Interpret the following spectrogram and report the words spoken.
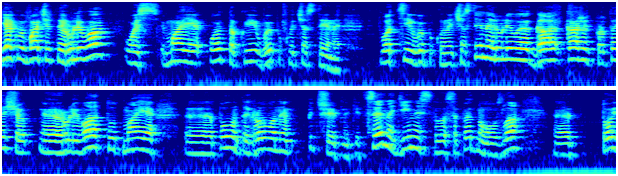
Як ви бачите, рульова ось має от такі випуклі частини. От ці випуклені частини рульові кажуть про те, що е, рульова тут має е, полуінтегровані підшипники. Це надійність велосипедного узла, е, той,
